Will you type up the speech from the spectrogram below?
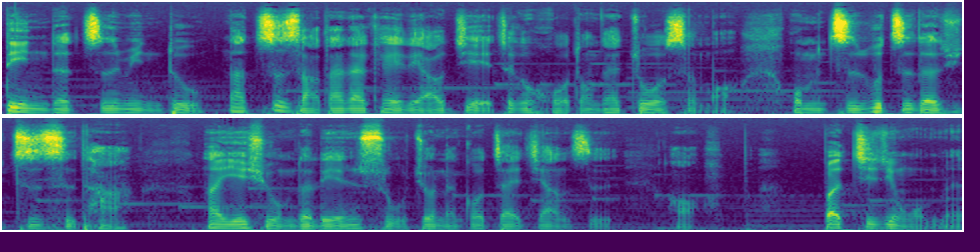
定的知名度。那至少大家可以了解这个活动在做什么，我们值不值得去支持它？那也许我们的连署就能够再这样子，好，不接近我们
